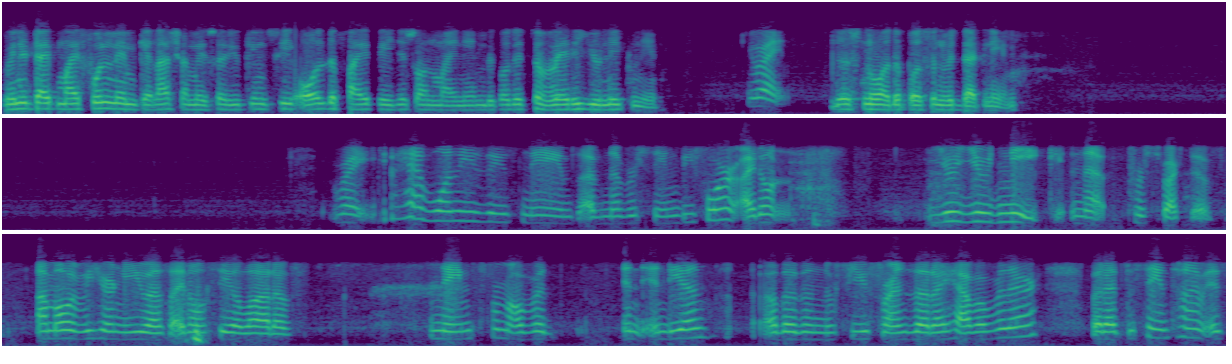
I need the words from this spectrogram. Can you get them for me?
when you type my full name, Kailash Amesur, you can see all the five pages on my name because it's a very unique name. Right. There's no other person with that name. Right. You have one of these names I've never seen before. I don't. You're unique in that perspective. I'm over here in the U.S. I don't see a lot of names from over in India, other than the few friends that I have over there. But at the same time, it's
